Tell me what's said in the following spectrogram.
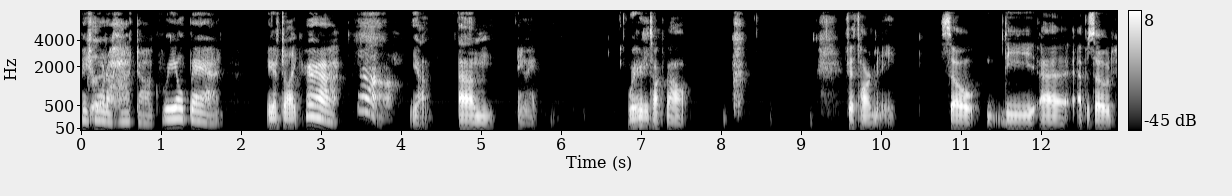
Makes me want a hot dog real bad. You have to like, ah, yeah. yeah. Um. Anyway, we're here to talk about Fifth Harmony. So the uh, episode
